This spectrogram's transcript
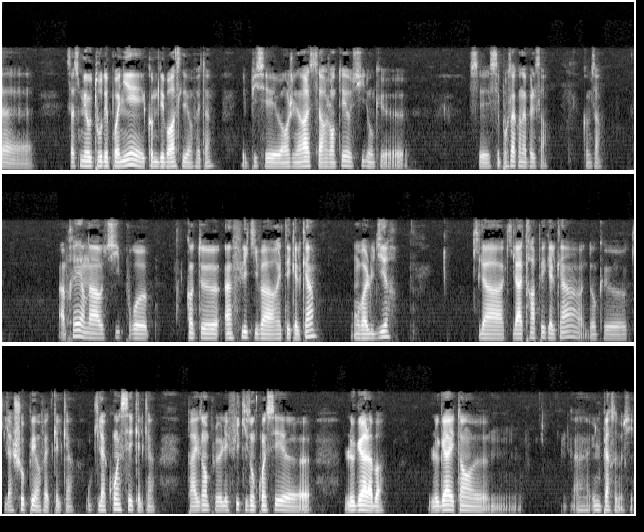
euh, ça, se met autour des poignets et comme des bracelets en fait. hein. Et puis c'est en général c'est argenté aussi, donc c'est pour ça qu'on appelle ça, comme ça. Après, on a aussi pour quand un flic il va arrêter quelqu'un, on va lui dire qu'il a attrapé quelqu'un, donc euh, qu'il a chopé en fait quelqu'un ou qu'il a coincé quelqu'un. Par exemple, les flics ils ont coincé euh, le gars là-bas. Le gars étant euh, un- une personne aussi.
